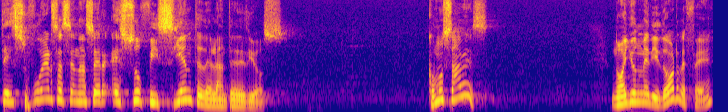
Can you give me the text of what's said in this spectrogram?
te esfuerzas en hacer es suficiente delante de Dios? ¿Cómo sabes? No hay un medidor de fe,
